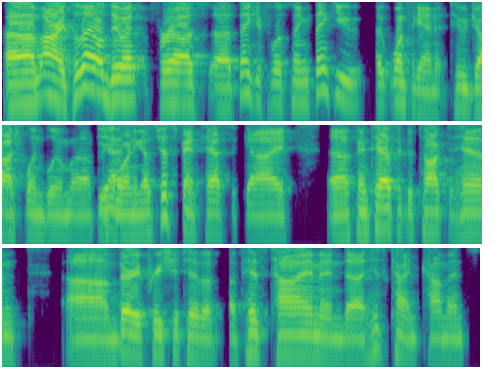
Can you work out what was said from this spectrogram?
Um, all right. So that'll do it for us. Uh, thank you for listening. Thank you uh, once again to Josh Lindblom uh, for yes. joining us. Just fantastic guy. Uh, fantastic to talk to him. Um, very appreciative of, of his time and uh, his kind comments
